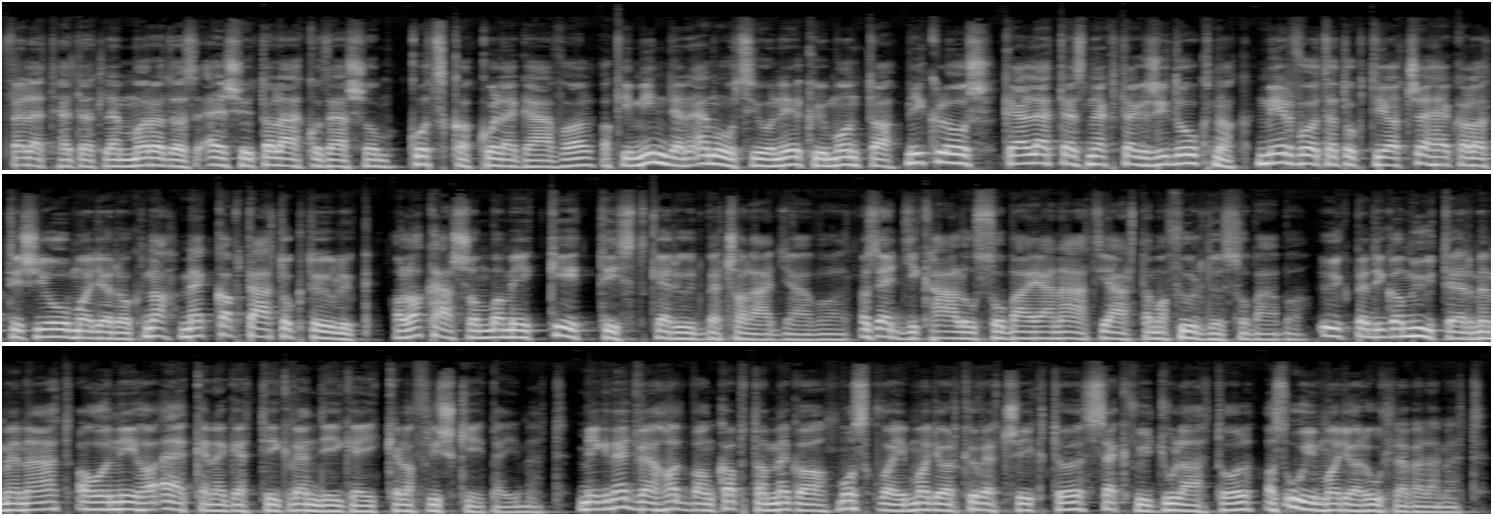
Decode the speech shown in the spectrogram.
Feledhetetlen marad az első találkozásom kocka kollégával, aki minden emóció nélkül mondta, Miklós, kellett ez nektek zsidóknak? Miért voltatok ti a csehek alatt is jó magyarok? Na, megkaptátok tőlük. A lakásomba még két tiszt került be családjával. Az egyik hálószobáján átjártam a fürdőszobába. Ők pedig a műtermemen át, ahol néha elkenegették vendégeikkel a friss képeimet. Még 46-ban kaptam meg a moszkvai magyar követségtől, Szekfű Gyulától az új magyar útlevelemet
